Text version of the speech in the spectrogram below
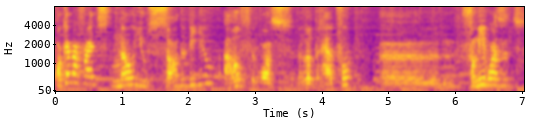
Okay my friends, now you saw the video. I hope it was a little bit helpful. Uh, for me was it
